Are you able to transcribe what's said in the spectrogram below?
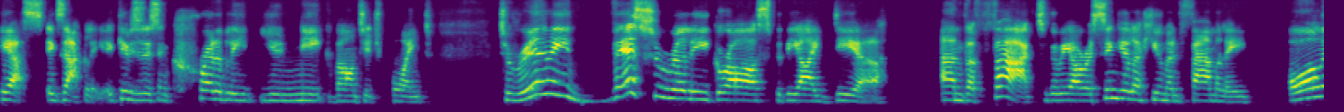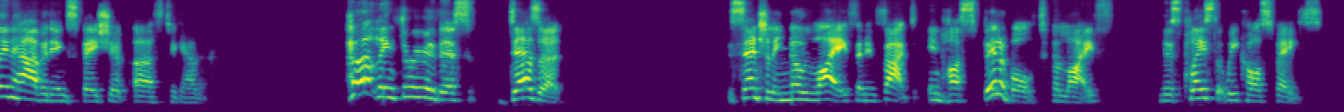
Yes, exactly. It gives you this incredibly unique vantage point to really viscerally grasp the idea and the fact that we are a singular human family all inhabiting spaceship Earth together hurtling through this desert, essentially no life, and in fact, inhospitable to life, this place that we call space.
